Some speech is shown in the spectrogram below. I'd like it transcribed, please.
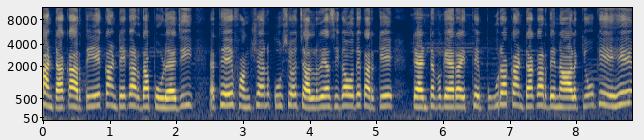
ਘੰਟਾ ਘਰ ਤੇ, ਇਹ ਘੰਟੇ ਘਰ ਦਾ ਪੁਲ ਹੈ ਜੀ। ਇੱਥੇ ਫੰਕਸ਼ਨ ਕੁਝ ਚੱਲ ਰਿਹਾ ਸੀਗਾ, ਉਹਦੇ ਕਰਕੇ ਟੈਂਟ ਵਗੈਰਾ ਇੱਥੇ ਪੂਰਾ ਘੰਟਾ ਘਰ ਦੇ ਨਾਲ, ਕਿਉਂਕਿ ਇਹ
